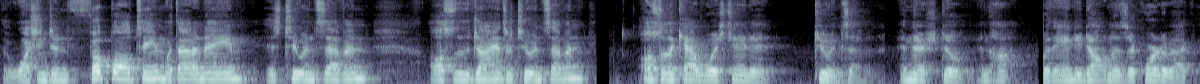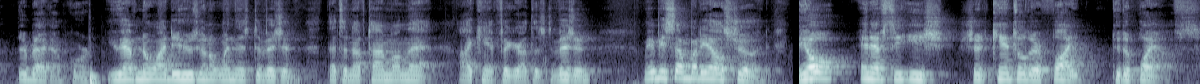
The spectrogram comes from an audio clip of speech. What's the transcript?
The Washington football team, without a name, is two and seven. Also, the Giants are two and seven. Also, the Cowboys stand at two and seven, and they're still in the hunt with Andy Dalton as their quarterback, their backup quarterback. You have no idea who's going to win this division. That's enough time on that. I can't figure out this division. Maybe somebody else should. The whole NFC East should cancel their flight to the playoffs.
